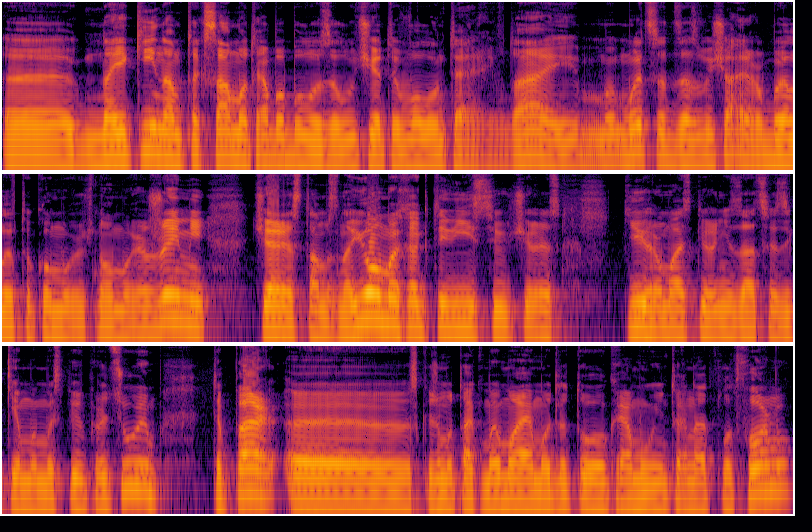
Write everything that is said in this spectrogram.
на який нам так само треба було залучити волонтерів. Да? І ми, ми це зазвичай робили в такому ручному режимі через там знайомих активістів, через ті громадські організації, з якими ми співпрацюємо. Тепер, е, скажімо так, ми маємо для того окрему інтернет-платформу.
